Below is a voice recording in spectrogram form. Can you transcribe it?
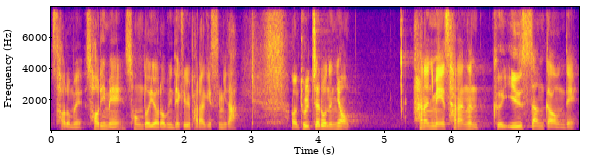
서림의, 서림의 성도 여러분이 되길 바라겠습니다. 어, 둘째로는요, 하나님의 사랑은 그 일상 가운데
